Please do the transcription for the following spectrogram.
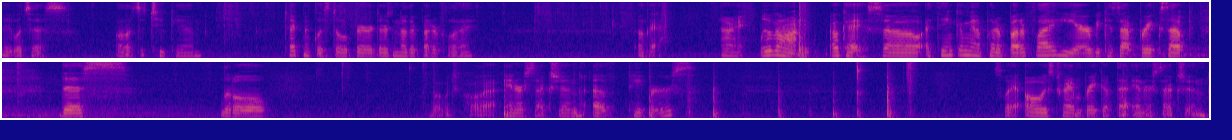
Wait, what's this? Oh, that's a toucan. Technically still a bird. There's another butterfly. Okay. All right, moving on. Okay, so I think I'm going to put a butterfly here because that breaks up this little, what would you call that, intersection of papers. So I always try and break up that intersection.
